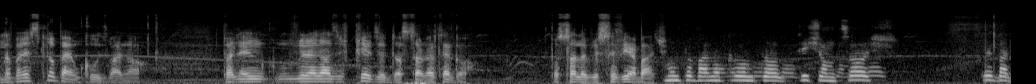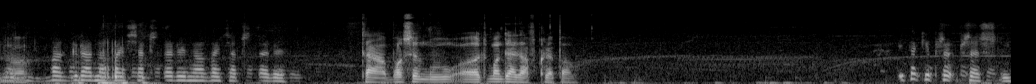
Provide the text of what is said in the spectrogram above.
No bo jest klubem kurwa no. Pewnie wiele razy w piedzie dostał dlatego. Postanowił sobie wjebać. Montowane konto 1000 coś. Chyba No. dwa gra na 24 na 24. Tak, bo się mu od modela wklepał. I takie prze przeszli.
